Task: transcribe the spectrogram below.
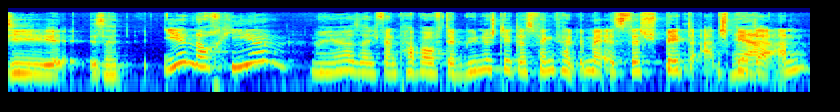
Die ihr noch hier? Naja, sag ich, wenn Papa auf der Bühne steht, das fängt halt immer erst sehr spät an, später Ja. an.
